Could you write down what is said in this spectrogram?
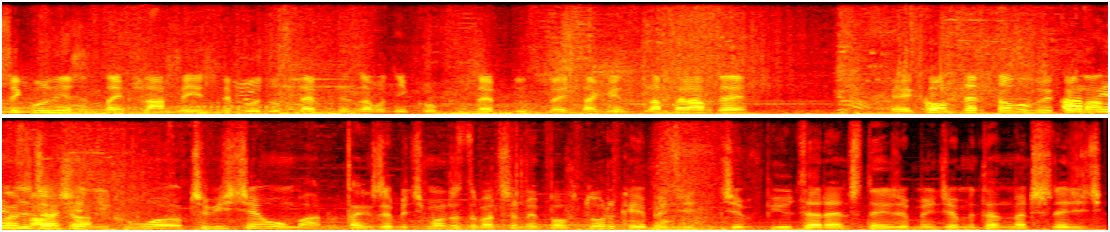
szczególnie, że tutaj flasze jeszcze były dostępne zawodników 6 plus 6, tak więc naprawdę yy, koncertowo A w wykonana międzyczasie walka. Niku oczywiście umarł, także być może zobaczymy powtórkę i będzie niczym w piłce ręcznej, że będziemy ten mecz śledzić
